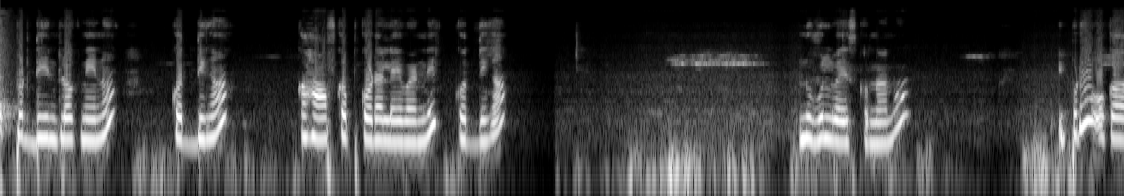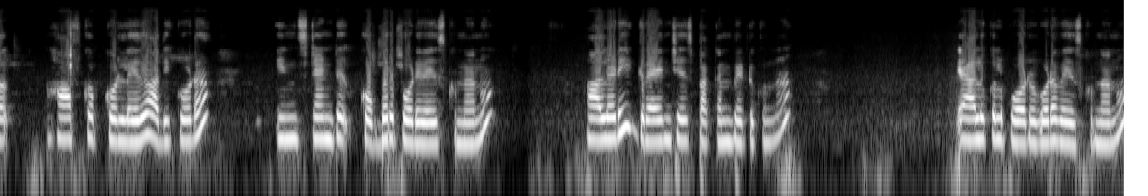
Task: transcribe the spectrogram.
ఇప్పుడు దీంట్లోకి నేను కొద్దిగా ఒక హాఫ్ కప్ కూడా లేవండి. కొద్దిగా నువ్వులు వేసుకున్నాను. ఇప్పుడు ఒక హాఫ్ కప్ కూడా లేదు. అది కూడా ఇన్స్టెంట్ కొబ్బరి పొడి వేసుకున్నాను. ఆల్రెడీ గ్రైండ్ చేసి పక్కన పెట్టుకున్న యాలకుల పౌడర్ కూడా వేసుకున్నాను.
